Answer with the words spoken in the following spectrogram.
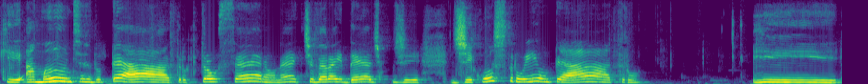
que amantes do teatro, que trouxeram, né, que tiveram a ideia de, de, de construir um teatro e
